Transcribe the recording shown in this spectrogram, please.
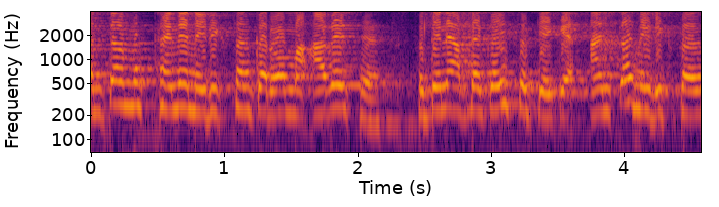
અંતર્મુખ થઈને નિરીક્ષણ કરવામાં આવે છે, તો તેને આપણે કહી શકીએ કે આંતર નિરીક્ષણ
